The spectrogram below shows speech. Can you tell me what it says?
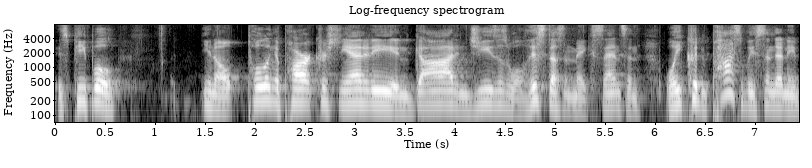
is people, you know, pulling apart Christianity and God and Jesus. Well, this doesn't make sense. And, well, he couldn't possibly send any,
